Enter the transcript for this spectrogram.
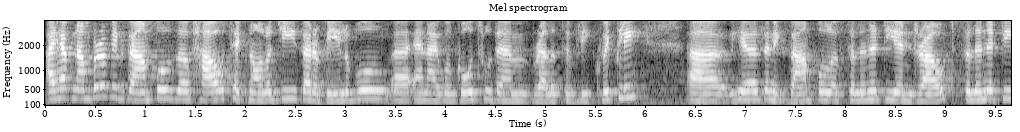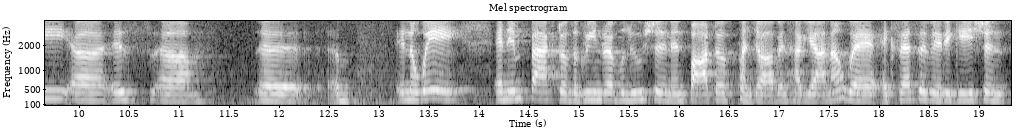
I have a number of examples of how technologies are available, uh, and I will go through them relatively quickly. Uh, here's an example of salinity and drought. Salinity uh, is, um, uh, in a way, an impact of the Green Revolution in part of Punjab and Haryana, where excessive irrigation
